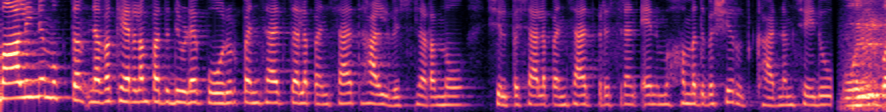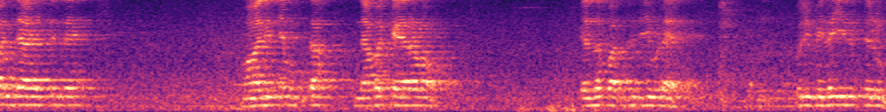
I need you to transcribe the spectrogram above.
മാലിന്യമുക്തം നവകേരളം പദ്ധതിയുടെ പോരൂർ പഞ്ചായത്ത് തല പഞ്ചായത്ത് ഹാളിൽ വെച്ച് നടന്നു. ശില്പശാല പഞ്ചായത്ത് പ്രസിഡന്റ് എൻ മുഹമ്മദ് ബഷീർ ഉദ്ഘാടനം ചെയ്തു. പോരൂർ പഞ്ചായത്തിന്റെ മാലിന്യമുക്ത നവകേരളം എന്ന പദ്ധതിയുടെ ഒരു വിലയിരുത്തലും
